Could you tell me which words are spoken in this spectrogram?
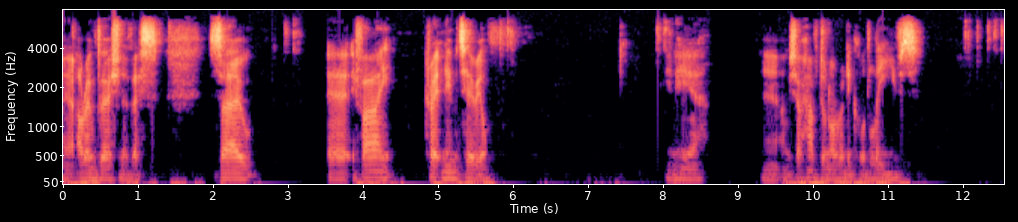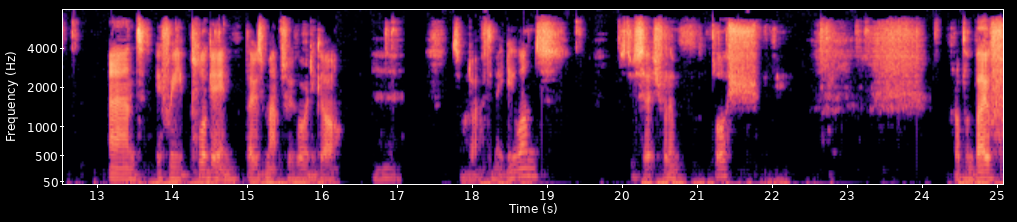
Uh, our own version of this. So uh, if I create a new material in here, uh, which I have done already called leaves, and if we plug in those maps we've already got, uh, so I don't have to make new ones, just do search for them, push, grab them both,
